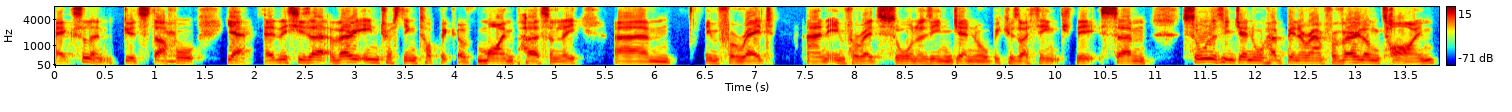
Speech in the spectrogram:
Excellent. Good stuff. Well, yeah, uh, this is a very interesting topic of mine personally um, infrared and infrared saunas in general, because I think that um, saunas in general have been around for a very long time,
